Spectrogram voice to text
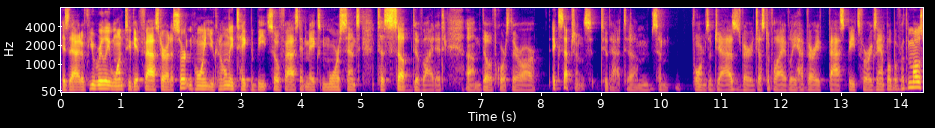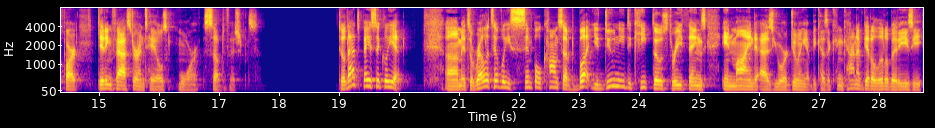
is that if you really want to get faster at a certain point you can only take the beat so fast it makes more sense to subdivide it um, though of course there are exceptions to that um, some forms of jazz very justifiably have very fast beats, for example, but for the most part, getting faster entails more subdivisions. So that's basically it. Um, it's a relatively simple concept, but you do need to keep those three things in mind as you are doing it because it can kind of get a little bit easy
